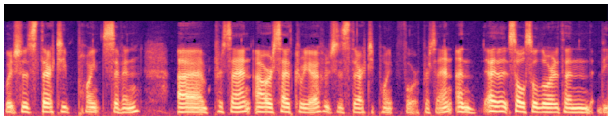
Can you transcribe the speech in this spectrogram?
which was 30.7 uh, percent, or South Korea, which is 30.4 percent, and and it's also lower than the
